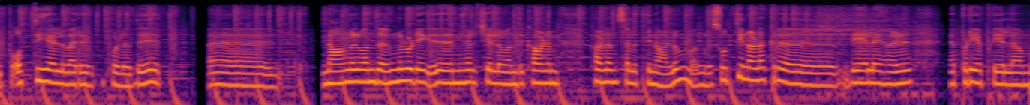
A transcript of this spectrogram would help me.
இப்போ ஒத்திகைகள் வரும் பொழுது நாங்கள் வந்து எங்களுடைய நிகழ்ச்சியில் வந்து கவனம் கவனம் செலுத்தினாலும் எங்களை சுற்றி நடக்கிற வேலைகள் எப்படி எப்படி எல்லாம்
